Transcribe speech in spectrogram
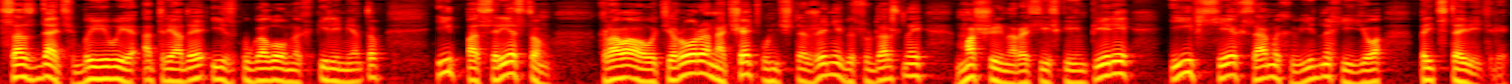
создать боевые отряды из уголовных элементов и посредством кровавого террора начать уничтожение государственной машины Российской империи и всех самых видных ее представителей.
